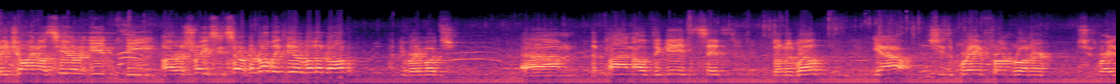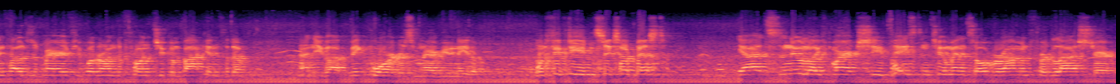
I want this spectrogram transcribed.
Rejoin us here in the Irish Racing Circuit. Robbie Cleary, well done, Rob. Thank you very much. Um, the plan out the gate, Sid, done it well. Yeah, she's a brave front runner. She's very intelligent Mary. If you put her on the front, you can back into them, and you got big quarters whenever you need them. 158 and 600 best. Yeah, it's the new life mark. She paced in two minutes over Ammanford last year,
